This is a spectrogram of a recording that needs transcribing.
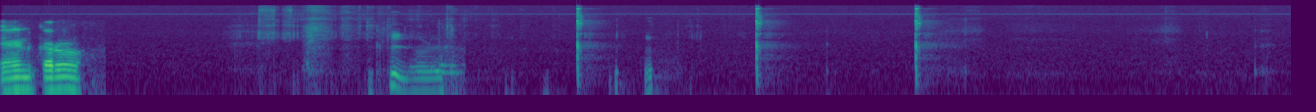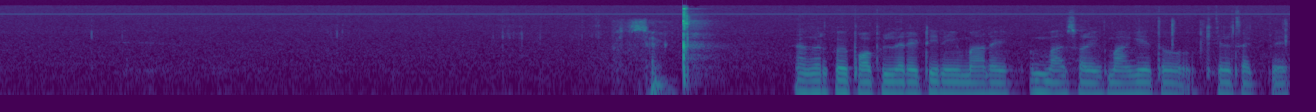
एंड करो। अगर कोई पॉपुलैरिटी नहीं मारे मा, सॉरी मांगे तो खेल सकते। हैं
